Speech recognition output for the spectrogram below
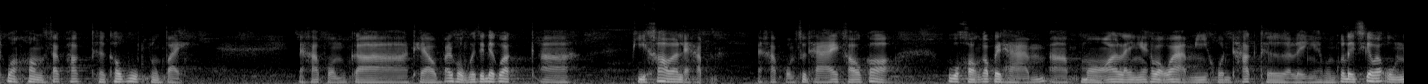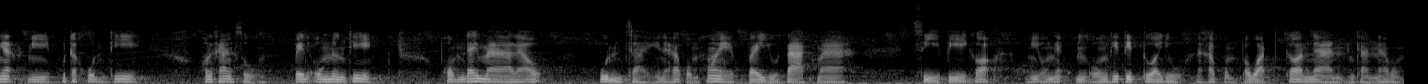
ทั่วห้องสักพัก เธอก็วูบลงไปนะครับ ผมกาแถวบ้านผมก็จะเรียกว่าผีเข้านั่นแหละครับนะครับ ผมสุดท้ายเขาก็ ผู้ปกครองก็ไปถามหมออะไรเงี้ยเขาบอกว่ามีคนทักเธออะไรเงี้ยผมก็เลยเชื่อว่าองค์เนี้ยมีพุทธคุณที่ค่อนข้างสูง เป็นองค์หนึ่งที่ผมได้มาแล้วอุ่นใจนะครับ ผมห้อยไปอยู่ตากมา 4 ปีก็มีองค์เนี้ยหนึ่งองค์ที่ติดตัวอยู่นะครับ ผมประวัติก็นานเหมือนกันนะครับผม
